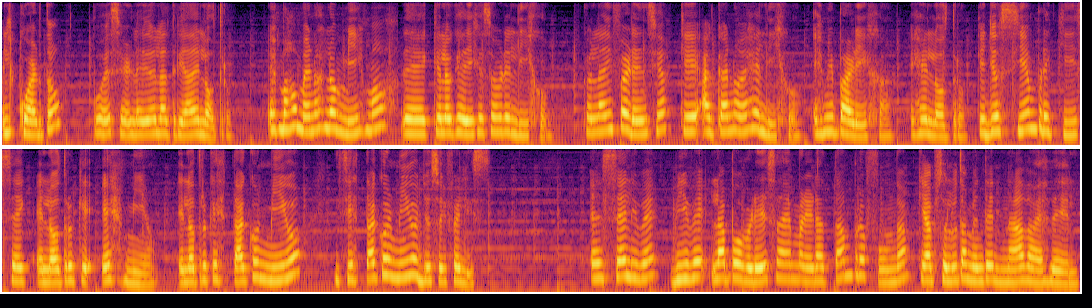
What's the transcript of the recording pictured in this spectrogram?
El cuarto puede ser la idolatría del otro. Es más o menos lo mismo que lo que dije sobre el hijo, con la diferencia que acá no es el hijo, es mi pareja, es el otro, que yo siempre quise el otro que es mío, el otro que está conmigo y si está conmigo yo soy feliz. El célibe vive la pobreza de manera tan profunda que absolutamente nada es de él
